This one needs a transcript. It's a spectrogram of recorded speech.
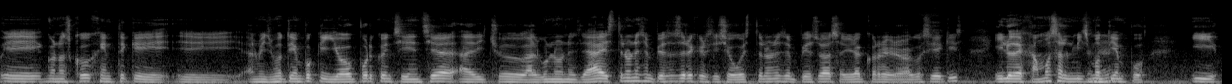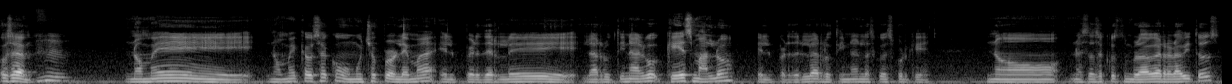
eh, conozco gente que eh, al mismo tiempo que yo por coincidencia ha dicho algún lunes de, ah, este lunes empiezo a hacer ejercicio o este lunes empiezo a salir a correr o algo así X y lo dejamos al mismo Ujú. tiempo. Y o sea, no me no me causa como mucho problema el perderle la rutina a algo que es malo el perderle la rutina a las cosas porque no no estás acostumbrado a agarrar hábitos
